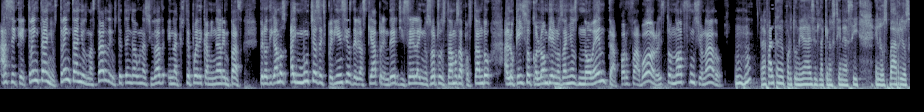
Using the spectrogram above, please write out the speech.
hace que 30 años, 30 años más tarde, usted tenga una ciudad en la que usted puede caminar en paz. Pero digamos, hay muchas experiencias de las que aprender, Gisela, y nosotros estamos apostando a lo que hizo Colombia en los años 90. Por favor, esto no ha funcionado. La falta de oportunidades es la que nos tiene así en los barrios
